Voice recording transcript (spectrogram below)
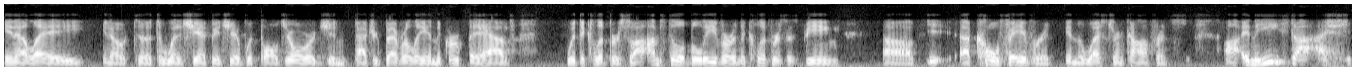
in LA, you know, to to win a championship with Paul George and Patrick Beverley and the group they have with the Clippers. So I'm still a believer in the Clippers as being uh, a co-favorite in the Western Conference. Uh, in the East, I,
